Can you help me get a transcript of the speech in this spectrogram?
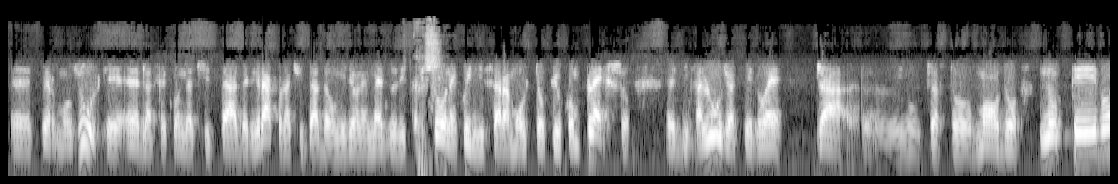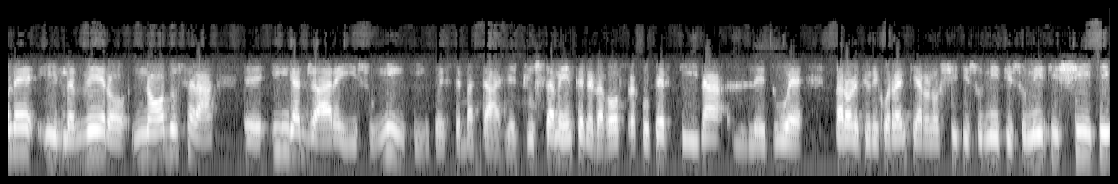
eh, per Mosul, che è la seconda città dell'Iraq, una città da un milione e mezzo di persone, quindi sarà molto più complesso eh, di Fallujah che lo è già eh, in un certo modo notevole, il vero nodo sarà eh, ingaggiare i sunniti in queste battaglie. Giustamente nella vostra copertina le due parole più ricorrenti erano sciiti sunniti, sunniti sciiti.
